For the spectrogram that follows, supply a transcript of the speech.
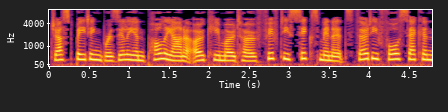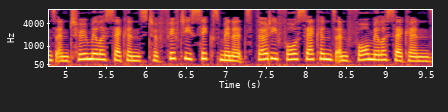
just beating Brazilian Poliana Okimoto 56 minutes 34 seconds and 2 milliseconds to 56 minutes 34 seconds and 4 milliseconds.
